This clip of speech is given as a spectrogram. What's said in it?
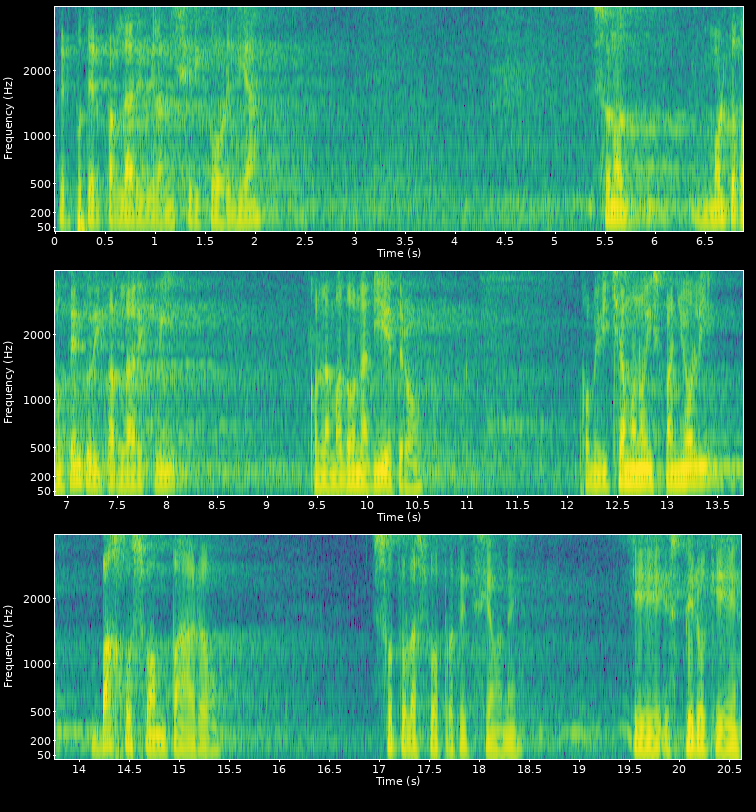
per poter parlare della misericordia. Sono molto contento di parlare qui con la Madonna dietro come diciamo noi spagnoli, bajo suo amparo, sotto la sua protezione. E spero che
